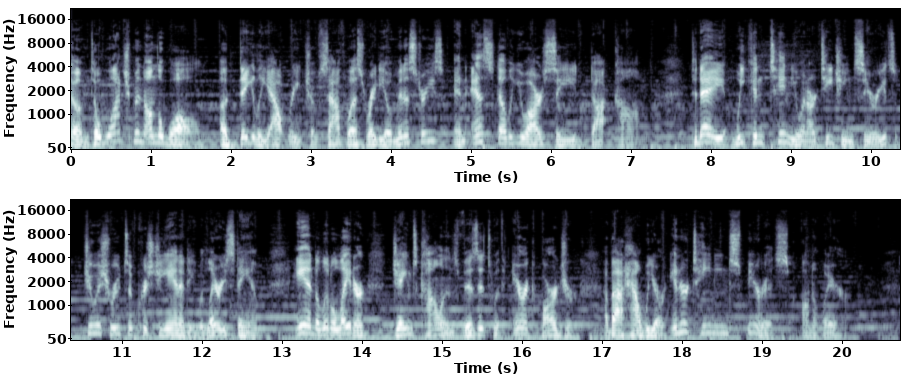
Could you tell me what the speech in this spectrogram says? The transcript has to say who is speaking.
Speaker 1: Welcome to Watchman on the Wall, a daily outreach of Southwest Radio Ministries and SWRC.com. Today, we continue in our teaching series, Jewish Roots of Christianity, with Larry Stamm. And a little later, James Collins visits with Eric Barger about how we are entertaining spirits unaware.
